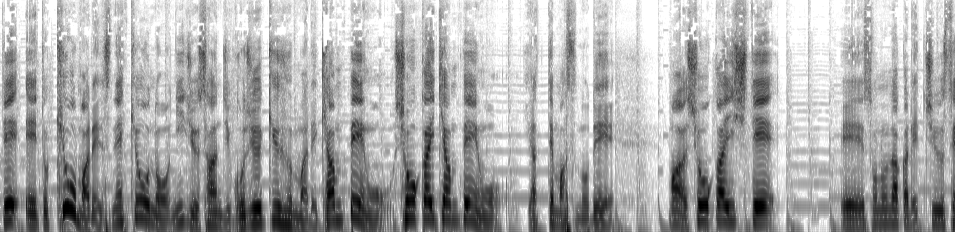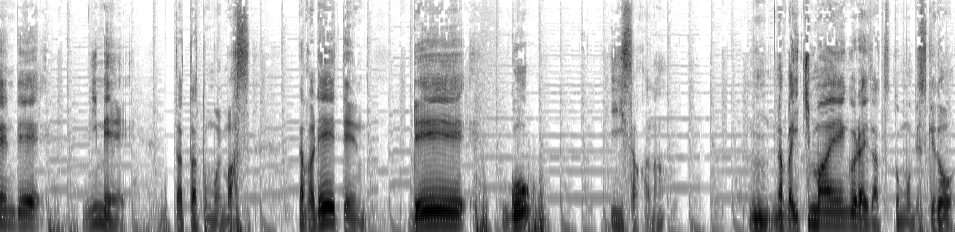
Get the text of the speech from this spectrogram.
で、えーと、今日までですね、今日の23時59分までキャンペーンを、紹介キャンペーンをやってますので、まあ、紹介して、えー、その中で抽選で2名だったと思います。なんか0.05イーサかな？うん、なんか1万円ぐらいだったと思うんですけど、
